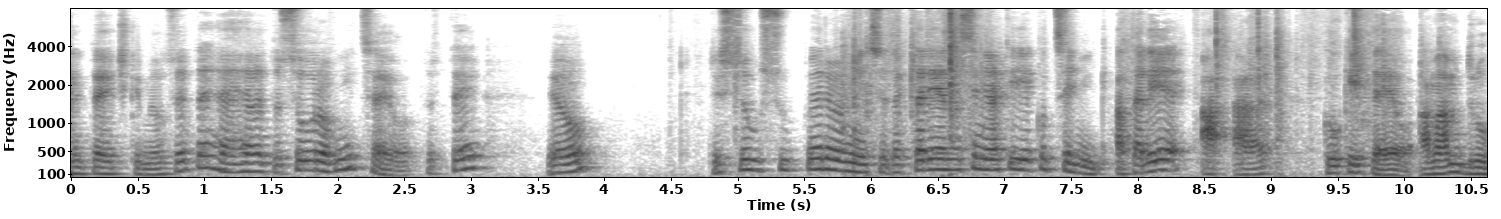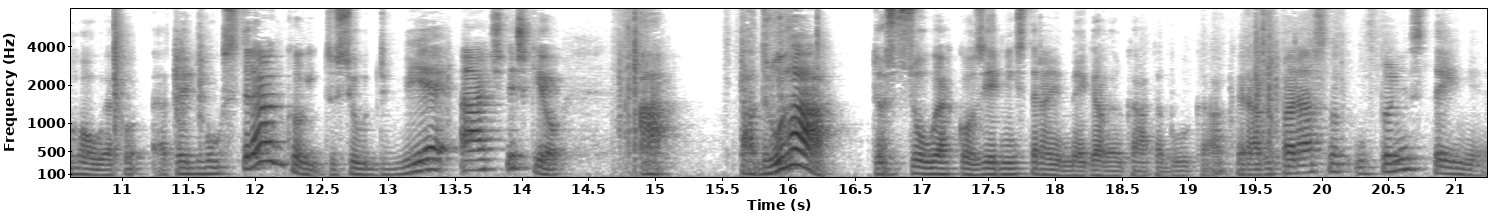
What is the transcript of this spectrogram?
NTčkem, jo. Co je to? Hele, to jsou rovnice, jo. To, to je, jo. To jsou super rovnice. Tak tady je zase nějaký jako ceník. A tady je, a, a koukejte, jo. A mám druhou, jako, a to je dvoustránkový. To jsou dvě A4, jo. A ta druhá, to jsou jako z jedné strany mega velká tabulka, která vypadá snad úplně stejně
